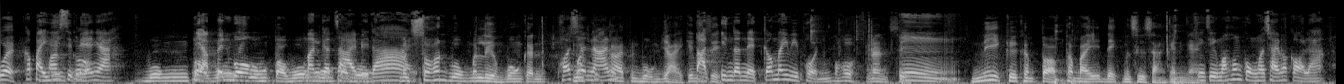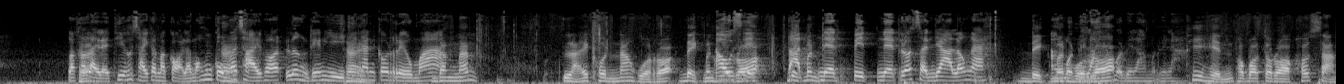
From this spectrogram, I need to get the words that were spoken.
ด้วยก็ไปน20 เมตรไง วงต่อเนี่ยเป็นวงต่อวงมันกระจายวงต่อวงไปได้มันซ้อนวงมันเหลื่อมวงกันเพราะฉะนั้น มัก็กลายเป็นวงใหญ่ขึ้นตัมาดสิอินเทอร์เน็ตก็ไม่มีผล โอ้โหนั่นสิ อืม นี่คือคำตอบทำไมเด็กมันสื่อสารกันไง จริงๆมาฮ่องกงเขาใช้มาก่อนแล้วแล้วก็ใช่หลายๆที่เขาใช้กันมาก่อนแล้วมาฮ่องกงใช่ก็ใช้เพราะเรื่องของเทคโนโลยีใช่ ที่นั่นก็เร็วมาก ดังนั้นหลายคนนั่งหัวเราะ เด็กมันเอาหัวสิเราะตัเด็ดกมันเน็ตปิดเน็ตลดสัญญาณแล้วไง เด็กอะมันหมดหัเววลาเราะหมดเวลาหมดเวลา ที่เห็นพบตรเขาสั่ง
